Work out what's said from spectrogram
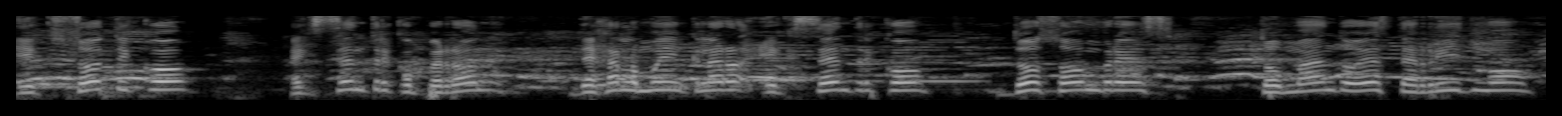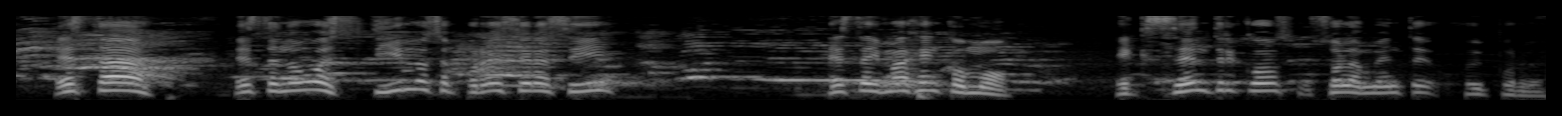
exótico, excéntrico, perdón, dejarlo muy en claro, excéntrico, dos hombres tomando este ritmo, esta, este nuevo estilo, se puede decir así, esta imagen como excéntricos solamente hoy por hoy.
